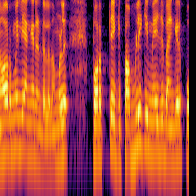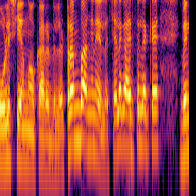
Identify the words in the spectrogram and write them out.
നോർമലി അങ്ങനെ ഉണ്ടല്ലോ. നമ്മൾ പുറത്തേക്ക് പബ്ലിക് ഇമേജ് ഭയങ്കര പോളിഷ് ചെയ്യാൻ നോക്കാറുണ്ടല്ലോ. ട്രംപ് അങ്ങനെയല്ല. ചില കാര്യത്തിലൊക്കെ ഇവൻ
